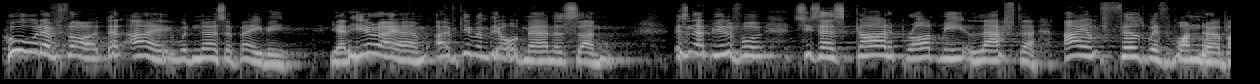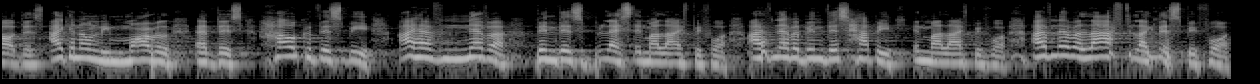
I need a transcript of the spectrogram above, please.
Who would have thought that I would nurse a baby? Yet here I am, I've given the old man a son. Isn't that beautiful? She says, God brought me laughter. I am filled with wonder about this. I can only marvel at this. How could this be? I have never been this blessed in my life before. I've never been this happy in my life before. I've never laughed like this before.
